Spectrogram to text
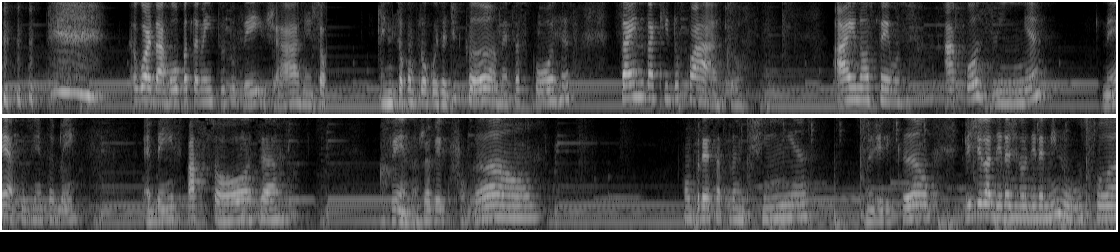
o guarda-roupa também tudo veio já, a gente só a gente só comprou coisa de cama, essas coisas. Saindo daqui do quarto, aí nós temos a cozinha, né? A cozinha também é bem espaçosa. Tá vendo? Já veio com fogão. Comprei essa plantinha, manjericão. Veio geladeira, geladeira minúscula.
